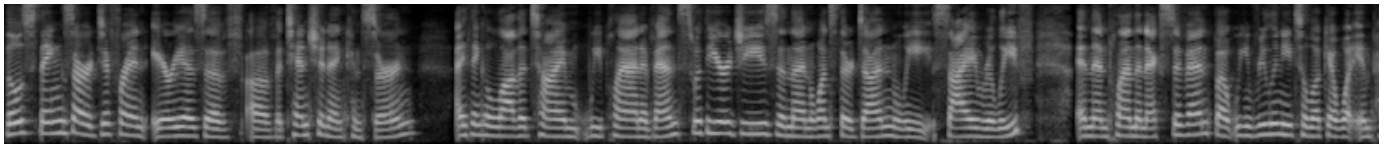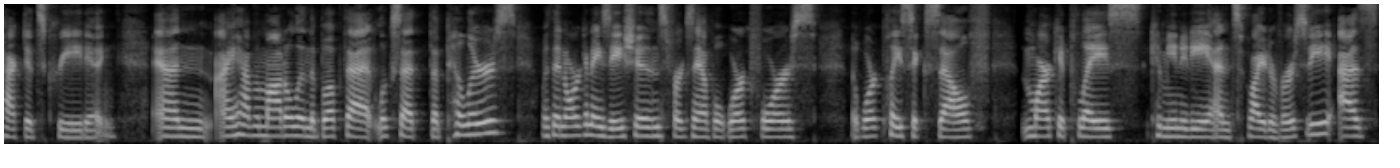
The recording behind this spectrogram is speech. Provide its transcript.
Those things are different areas of, of attention and concern. I think a lot of the time we plan events with ERGs and then once they're done, we sigh relief and then plan the next event. But we really need to look at what impact it's creating. And I have a model in the book that looks at the pillars within organizations, for example, workforce, the workplace itself, marketplace, community, and supplier diversity as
